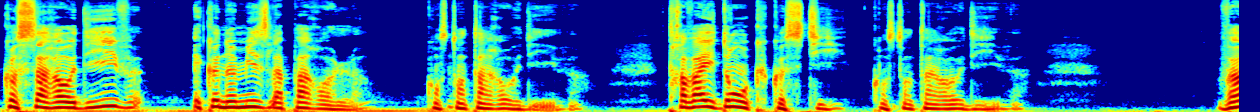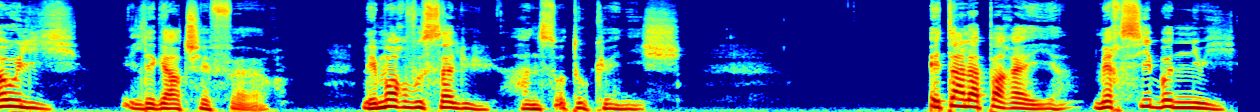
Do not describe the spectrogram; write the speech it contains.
Costa Raudive économise la parole. Constantin Raudive. Travaille donc, Costi, Constantin Raudive. Va au lit, Hildegard Schaeffer. Les morts vous saluent, Hans Otto König. Éteins l'appareil. Merci, bonne nuit,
